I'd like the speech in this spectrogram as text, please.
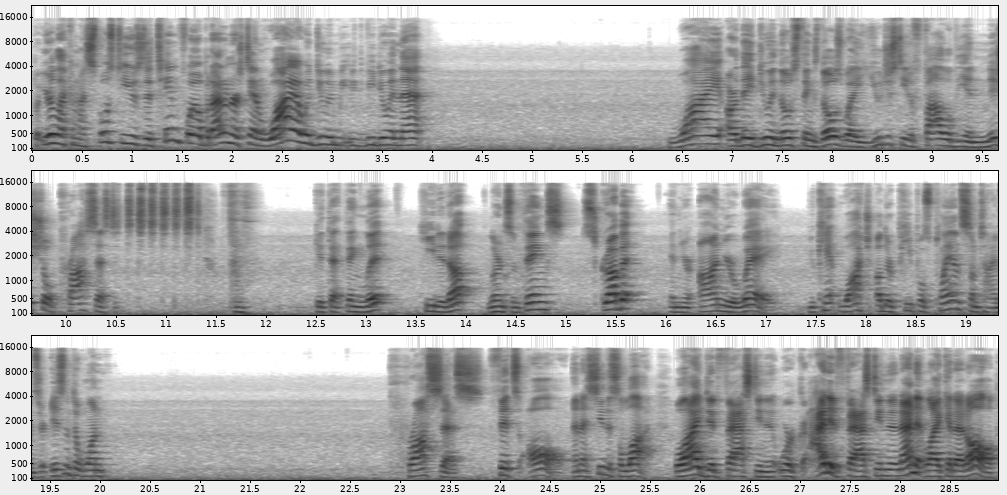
But you're like, am I supposed to use the tinfoil? But I don't understand why I would do be doing that. Why are they doing those things those way? You just need to follow the initial process. to Get that thing lit heat it up, learn some things, scrub it, and you're on your way. You can't watch other people's plans sometimes. There isn't a one process fits all. And I see this a lot. Well, I did fasting and it worked. I did fasting and I didn't like it at all.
